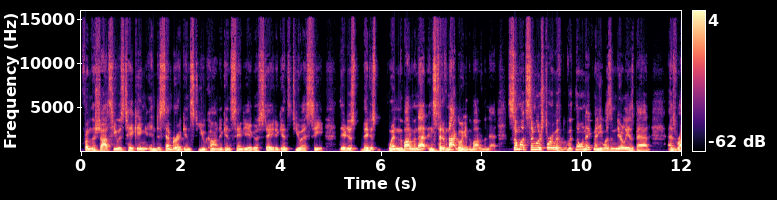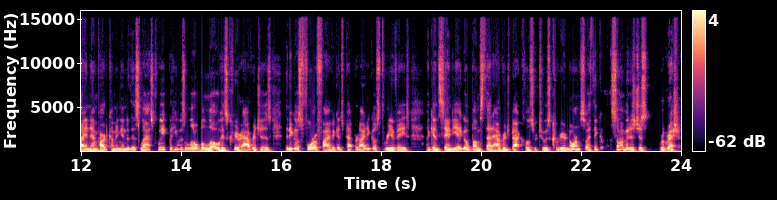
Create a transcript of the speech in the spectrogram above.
from the shots he was taking in December against UConn, against San Diego State, against USC. They just they just went in the bottom of the net instead of not going in the bottom of the net. Somewhat similar story with with Nolan Hickman. He wasn't nearly as bad as Ryan Nembhard coming into this last week, but he was a little below his career averages. Then he goes four of five against Pepperdine. He goes three of eight against San Diego, bumps that average back closer to his career norm. So I think some of it is just regression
